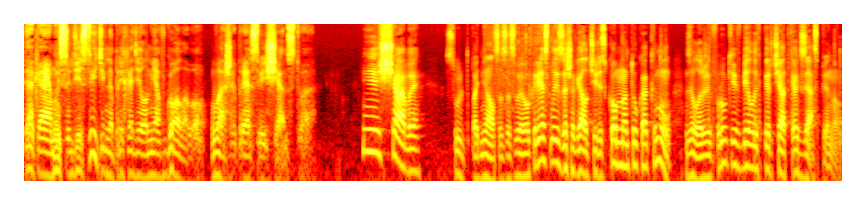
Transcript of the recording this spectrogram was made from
Такая мысль действительно приходила мне в голову, ваше преосвященство. Еще бы. Сульт поднялся со своего кресла и зашагал через комнату к окну, заложив руки в белых перчатках за спину.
